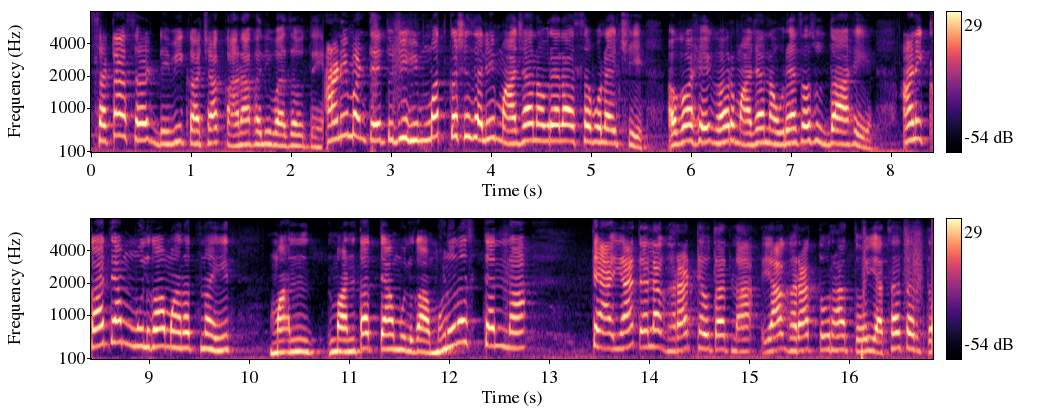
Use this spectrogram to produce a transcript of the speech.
सटासट देविकाच्या कानाखाली वाजवते. आणि म्हणते तुझी हिंमत कशी झाली माझ्या नवऱ्याला असं बोलायची? अगं हे घर माझ्या नवऱ्याचं सुद्धा आहे. आणि का त्या मुलगा मानत नाहीत? मान मानतात त्या मुलगा. म्हणूनच त्यांना त्या या त्याला घरात ठेवतात ना या घरात तो राहतो याचाच अर्थ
